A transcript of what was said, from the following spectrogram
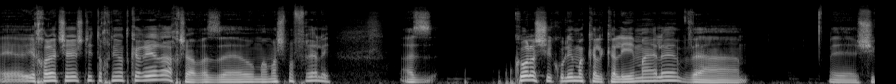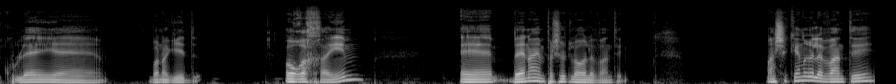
אה, יכול להיות שיש לי תוכניות קריירה עכשיו, אז הוא ממש מפריע לי. אז כל השיקולים הכלכליים האלה והשיקולי, בוא נגיד, אורח חיים, בעיניי הם פשוט לא רלוונטיים. מה שכן רלוונטי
